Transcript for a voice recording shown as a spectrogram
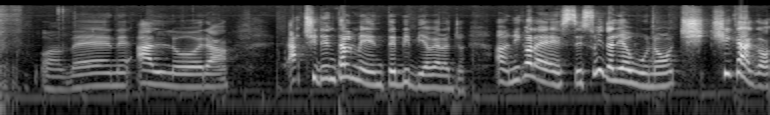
va bene. Allora, accidentalmente BB aveva ragione. Ah, Nicola S su Italia 1 C- Chicago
